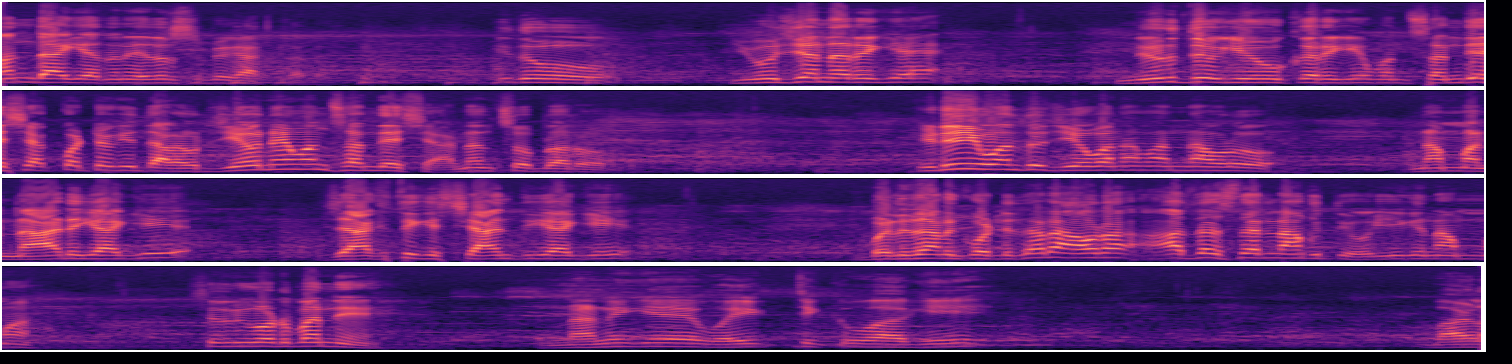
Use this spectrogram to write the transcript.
ಒಂದಾಗಿ ಅದನ್ನು ಎದುರಿಸಬೇಕಾಗ್ತದೆ. ಇದು ಯುವಜನರಿಗೆ, ನಿರುದ್ಯೋಗಿ ಯುವಕರಿಗೆ ಒಂದು ಸಂದೇಶ ಕೊಟ್ಟೋಗಿದ್ದಾರೆ. ಅವ್ರ ಜೀವನೇ ಒಂದು ಸಂದೇಶ, ಅನಂತ್ ಸುಬ್ರವರು ಇಡೀ ಒಂದು ಜೀವನವನ್ನು ಅವರು ನಮ್ಮ ನಾಡಿಗಾಗಿ, ಜಾಗತಿಕ ಶಾಂತಿಗಾಗಿ ಬಲಿದಾನ ಕೊಟ್ಟಿದ್ದಾರೆ. ಅವರ ಆದರ್ಶದಲ್ಲಿ ನಾವು ಈಗ ನಮ್ಮ ಸಿರಿಗೌಡ ಬನ್ನಿ. ನನಗೆ ವೈಯಕ್ತಿಕವಾಗಿ ಭಾಳ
